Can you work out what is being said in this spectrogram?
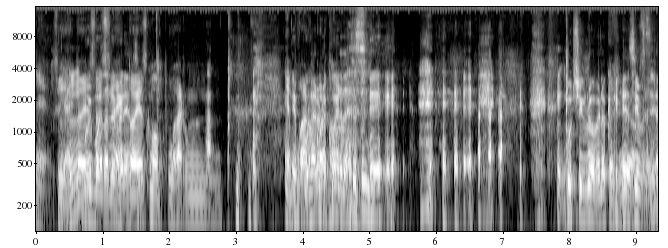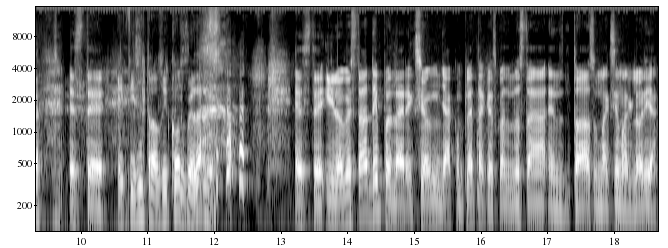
Eh, sí, todavía muy es- buena referencia. todavía es como empujar un... Empujar una un cuerda. Pushing Robert, lo que quería decir. Este, Es difícil traducir cosas. ¿Verdad? este, y luego está de, pues, la erección ya completa, que es cuando uno está en toda su máxima gloria.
